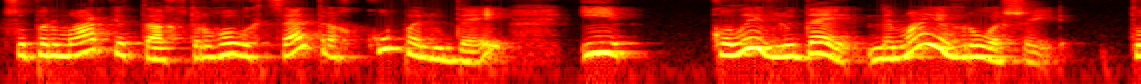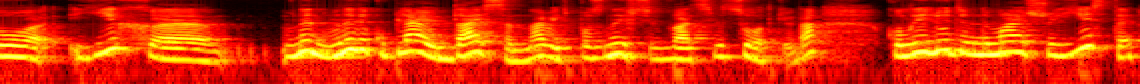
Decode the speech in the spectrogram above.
в супермаркетах, в торгових центрах купа людей. І коли в людей немає грошей, то їх е, вони вони не купляють Dyson навіть по знижці в 20%. Да? Коли людям немає що їсти,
